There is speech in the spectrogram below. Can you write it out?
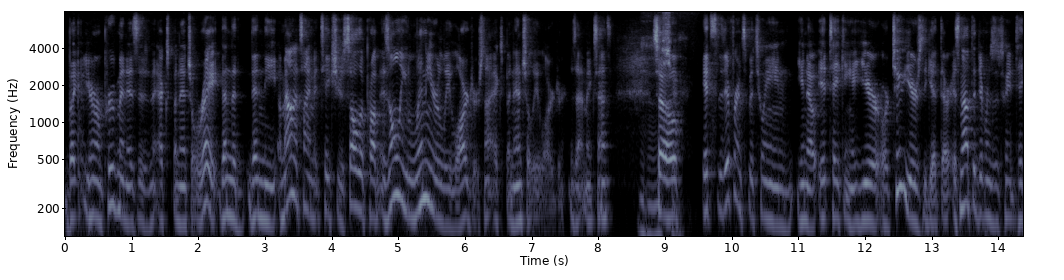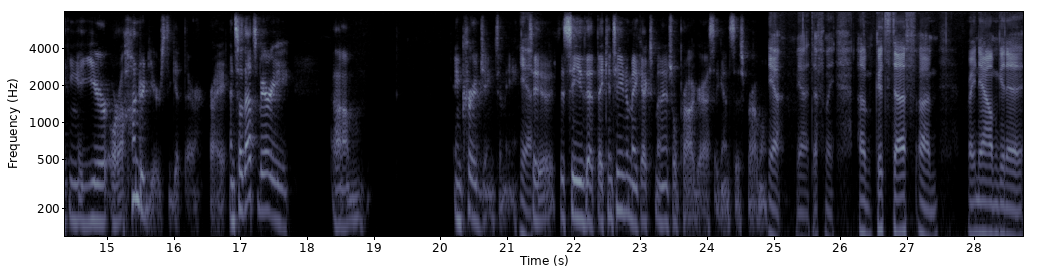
but your improvement is at an exponential rate, then the then the amount of time it takes you to solve the problem is only linearly larger. It's not exponentially larger. Does that make sense? Mm-hmm, so sure it's the difference between you know it taking a year or two years to get there it's not the difference between taking a year or a hundred years to get there right and so that's very um, encouraging to me yeah. to to see that they continue to make exponential progress against this problem yeah yeah definitely um, good stuff um, right now i'm gonna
